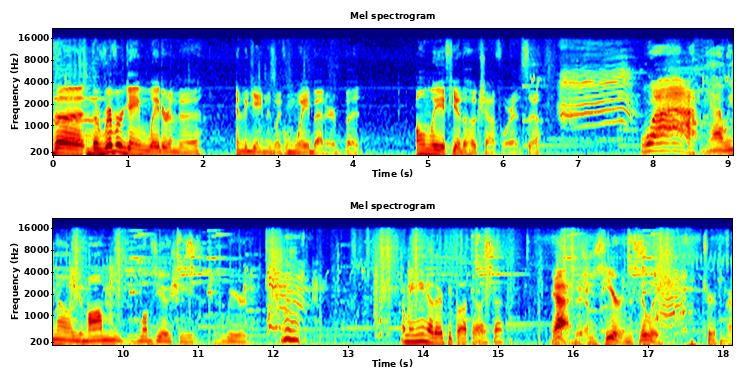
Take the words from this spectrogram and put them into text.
The the river game later in the in the game is like way better, but only if you have the hook shot for it. So. Wow. Yeah, we know your mom loves Yoshi, which is weird. I mean, you know there are people out there like that. Yeah, Yeah. she's here in this village. True. I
